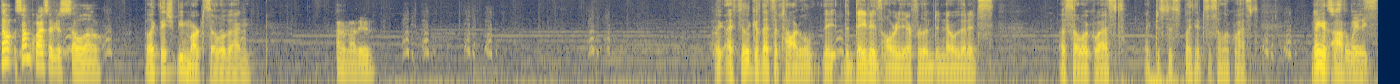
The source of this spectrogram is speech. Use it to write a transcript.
Some some quests are just solo. But like they should be marked solo then. I don't know, dude. Like I feel like if that's a toggle, they the data is already there for them to know that it's a solo quest. Like just display that it's a solo quest. Make think it it's just the way they- obvious.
